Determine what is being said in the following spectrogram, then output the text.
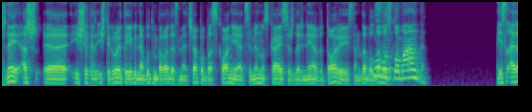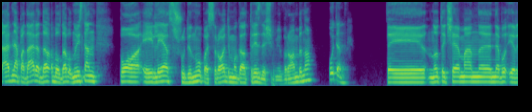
Žinai, aš e, iš, iš tikrųjų, tai jeigu nebūtum parodęs mečą po Baskoniją, atsiminus, ką jis išdarinėjo Vitorijoje, jis ten double. Buvus komanda. Jis ar, ar nepadarė double double, nu jis ten po eilės šudinų pasirodymų gal 30 įvrombino. Būtent. Tai, nu, tai čia man nebuvo. Ir,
